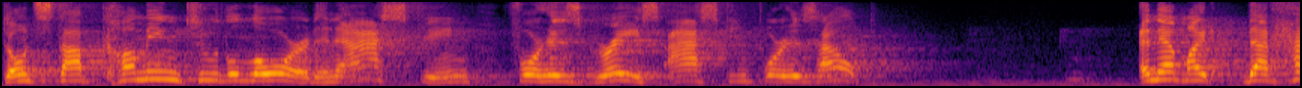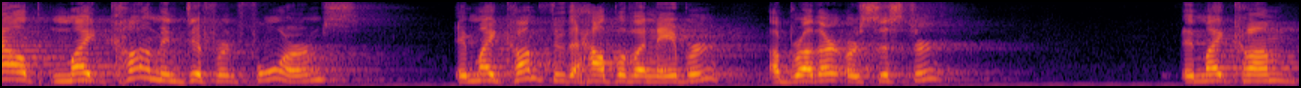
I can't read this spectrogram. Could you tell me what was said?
Don't stop coming to the Lord and asking for his grace, asking for his help. And that might that help might come in different forms. It might come through the help of a neighbor, a brother or sister. It might come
